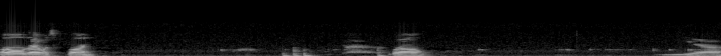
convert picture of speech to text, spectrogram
Oh that was fun. Well yeah.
